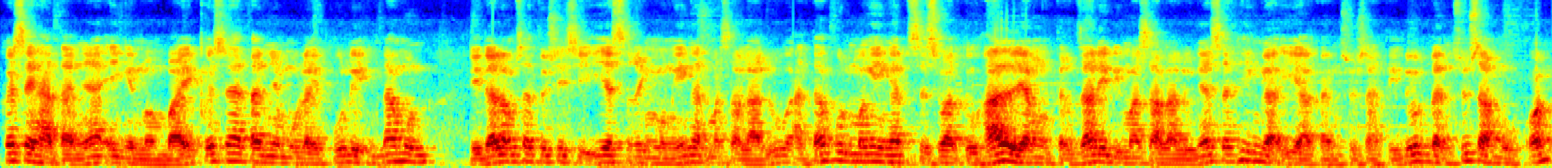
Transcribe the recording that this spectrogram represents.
kesehatannya ingin membaik, kesehatannya mulai pulih. Namun di dalam satu sisi ia sering mengingat masa lalu ataupun mengingat sesuatu hal yang terjadi di masa lalunya sehingga ia akan susah tidur dan susah move on.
